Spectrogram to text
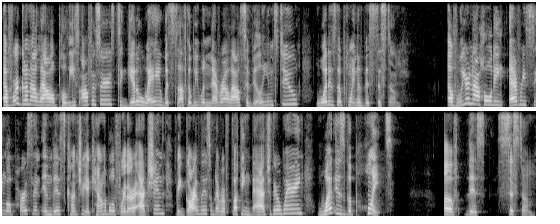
If we're going to allow police officers to get away with stuff that we would never allow civilians to, what is the point of this system? If we are not holding every single person in this country accountable for their actions, regardless of whatever fucking badge they're wearing, what is the point of this system?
